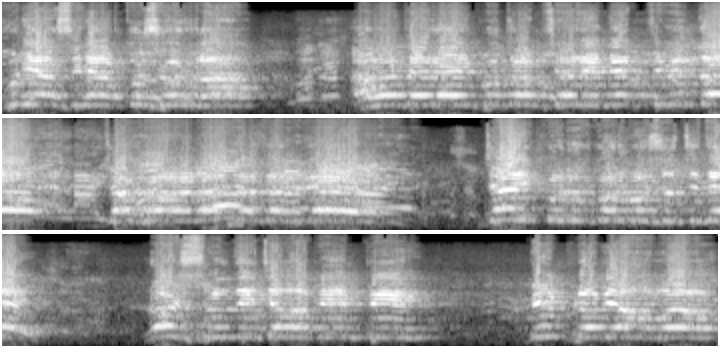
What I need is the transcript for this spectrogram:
খুনি হাসিনার দোসররা আমাদের এই প্রথম শ্রেণির নেতৃবৃন্দ যখন আপনাদেরকে যাই কোনো কর্মসূচিতে নরসিংদী জেলা বিএনপির বিপ্লবী আহ্বায়ক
